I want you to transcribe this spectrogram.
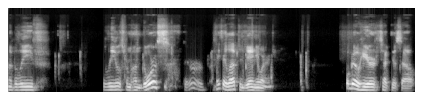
I believe, illegals from Honduras. They were, I think they left in January. We'll go here, check this out.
